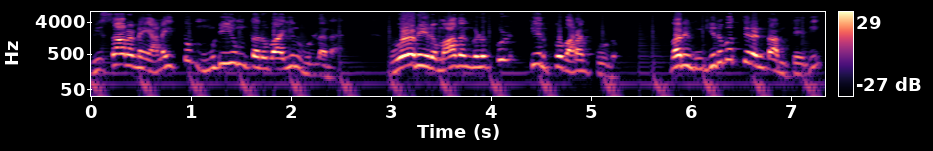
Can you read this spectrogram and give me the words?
விசாரணை அனைத்தும் முடியும் தருவாயில் உள்ளன. ஓரிரு மாதங்களுக்குள் தீர்ப்பு வரக்கூடும். வரும் இருபத்தி இரண்டாம் தேதி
